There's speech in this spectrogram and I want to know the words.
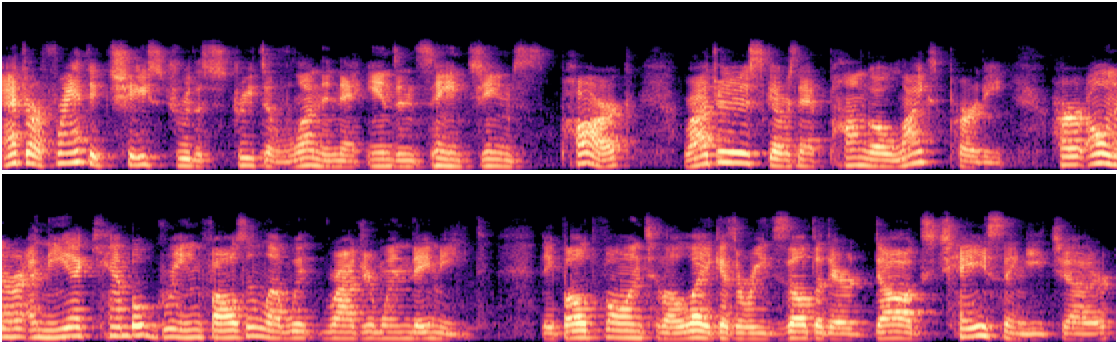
After a frantic chase through the streets of London that ends in St. James Park, Roger discovers that Pongo likes Perdy. Her owner, Anita Campbell Green, falls in love with Roger when they meet. They both fall into the lake as a result of their dogs chasing each other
